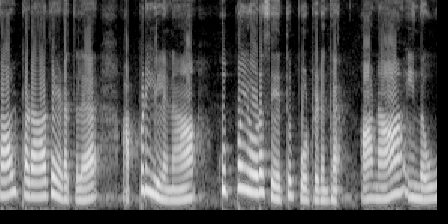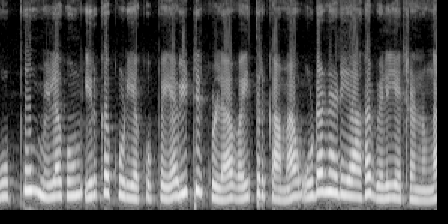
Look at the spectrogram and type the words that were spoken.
கால்படாத இடத்துல அப்படி இல்லைன்னா குப்பையோடு சேர்த்து போட்டுடுங்க. ஆனால் இந்த உப்பும் மிளகும் இருக்கக்கூடிய குப்பையை வீட்டிற்குள்ளே வைத்திருக்காம உடனடியாக வெளியேற்றணுங்க.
